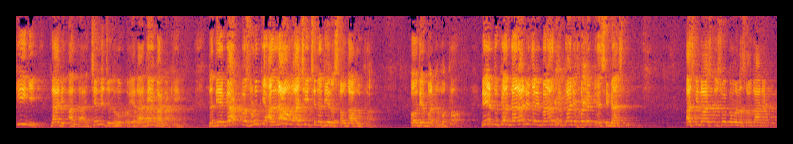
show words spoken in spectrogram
کیږي دا دی الله جل جلاله په اراده باندې کیږي د دې ګاک په زړه کې الله ور اچي چې د دې نه سودا وکا او دې باندې مکو ډېر دکانداران غریبانان دکان خټه کې اسی ناشتي اسی ناشتي سو کومه سودا نه کوي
